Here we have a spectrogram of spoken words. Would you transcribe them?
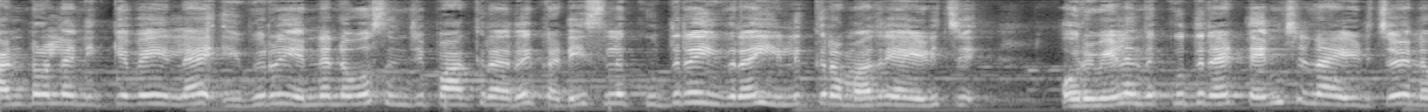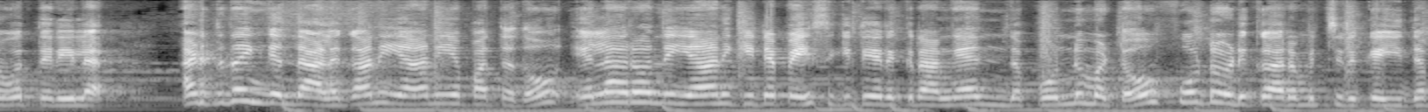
கண்ட்ரோல்ல நிக்கவே இல்ல. இவரும் என்னென்னவோ செஞ்சு பாக்குறாரு கடைசியில குதிரை இவரை இழுக்கிற மாதிரி ஆயிடுச்சு. ஒருவேளை அந்த குதிரை டென்ஷன் ஆயிடுச்சோ என்னவோ தெரியல. அடுத்ததான் இங்க இந்த அழகான யானையை பார்த்ததும் எல்லாரும் அந்த யானை கிட்ட பேசிக்கிட்டே இருக்கிறாங்க. இந்த பொண்ணு மட்டும் போட்டோ எடுக்க ஆரம்பிச்சிருக்கு. இதை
